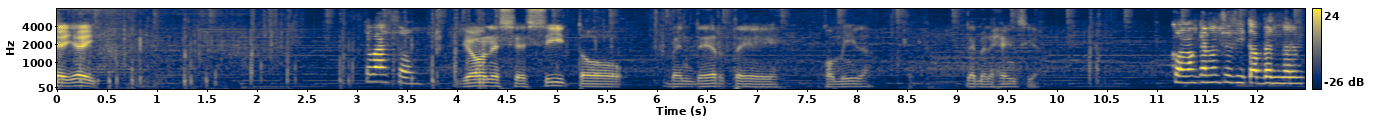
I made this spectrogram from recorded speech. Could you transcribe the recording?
ey, ey. ¿Qué pasó? Yo necesito venderte comida de emergencia. ¿Cómo que necesitas vender?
